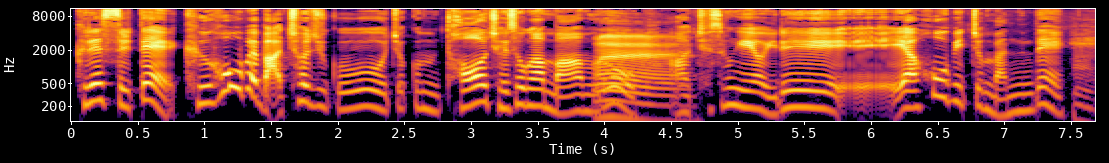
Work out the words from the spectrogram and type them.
그랬을 때 그 호흡에 맞춰주고 조금 더 죄송한 마음으로 네. 아 죄송해요 이래야 호흡이 좀 맞는데 음.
